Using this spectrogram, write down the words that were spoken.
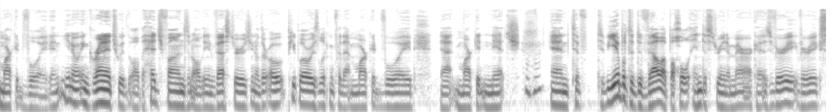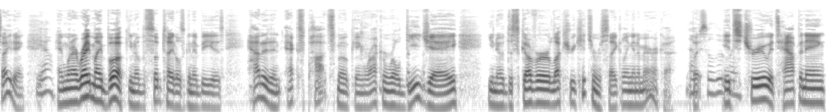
market void. And you know, in Greenwich, with all the hedge funds and all the investors, you know, they're people are always looking for that market void, that market niche, mm-hmm. and to to be able to develop a whole industry in America is very very exciting. Yeah. And when I write my book, you know, the subtitle is going to be is how did an ex pot smoking rock and roll DJ, you know, discover luxury kitchen recycling in America? Absolutely. But it's true, it's happening,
